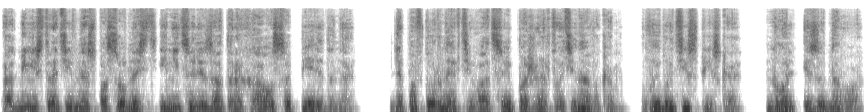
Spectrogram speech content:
Административная способность инициализатора хаоса передана. Для повторной активации пожертвуйте навыком. Выбрать из списка. Ноль из одного.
